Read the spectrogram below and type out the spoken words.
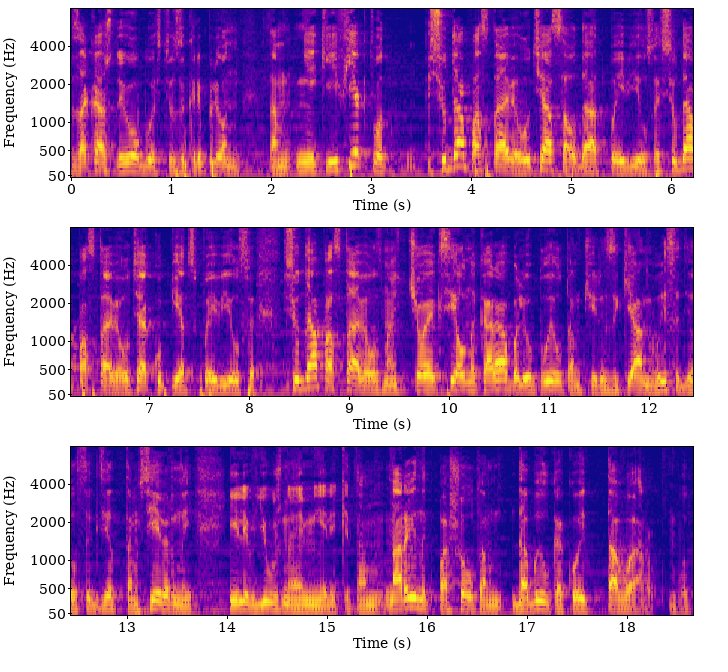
За каждой областью закреплен там некий эффект. Вот сюда поставил, у тебя солдат появился. Сюда поставил, у тебя купец появился. Сюда поставил, значит, человек сел на корабль, уплыл там через океан, высадился где-то там в Северной или в Южной Америке. Там на рынок пошел, там добыл какой-то товар. Вот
